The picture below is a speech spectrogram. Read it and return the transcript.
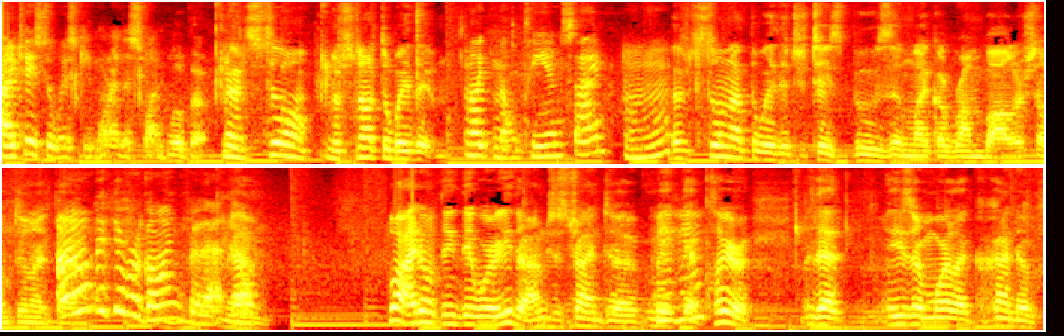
I taste the whiskey more in this one. a little bit. It's still, it's not the way that, Like melty inside. Mm-hmm. it's still not the way that you taste booze in like a rum ball or something like that. I don't think they were going for that Yeah. though. Well, I don't think they were either. I'm just trying to make Mm-hmm. that clear that these are more like a kind of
